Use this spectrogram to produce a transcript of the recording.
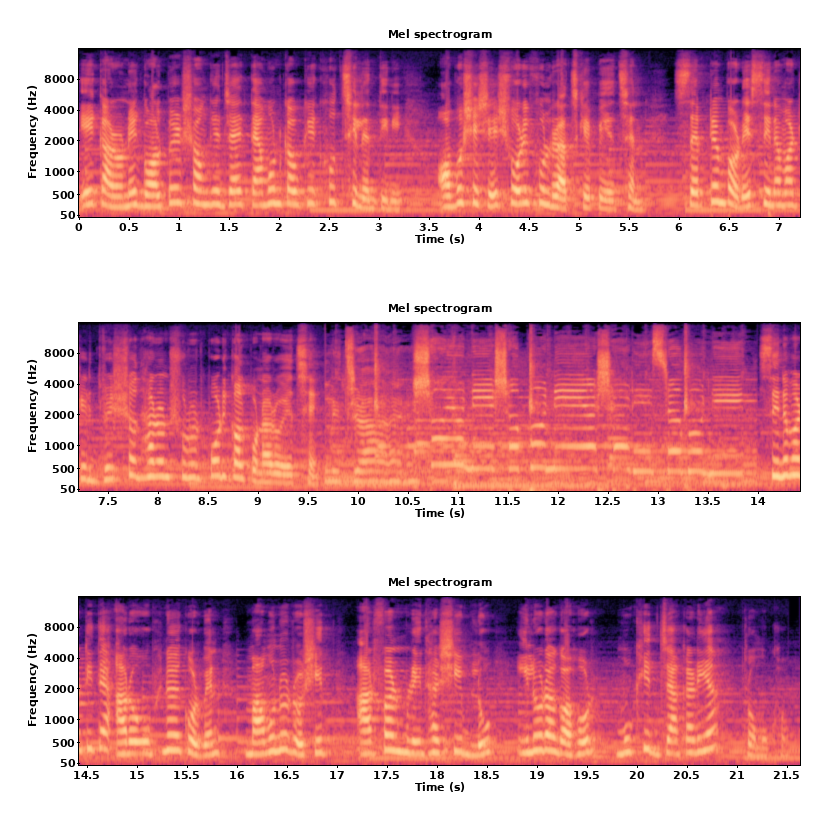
এ কারণে গল্পের সঙ্গে যায় তেমন কাউকে খুঁজছিলেন তিনি। অবশেষে শরীফুল রাজকে পেয়েছেন। সেপ্টেম্বরে সিনেমাটির দৃশ্য ধারণ শুরুর পরিকল্পনা রয়েছে। সিনেমাটিতে আরও অভিনয় করবেন মামুনুর রশিদ আরফান মৃধা শিবলু ইলোরা গহর মুখিত জাকারিয়া প্রমুখ।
